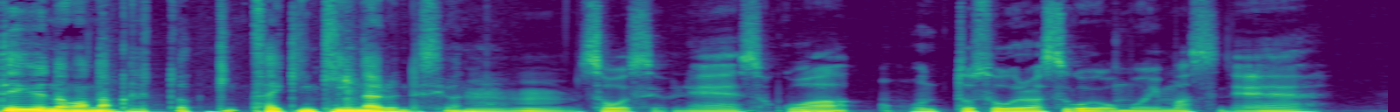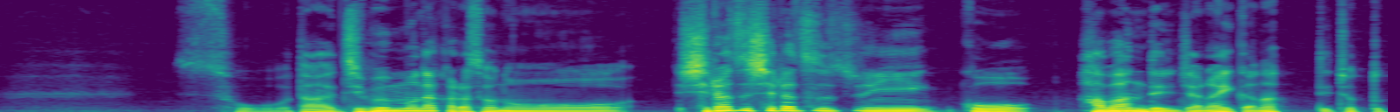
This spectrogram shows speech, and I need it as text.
ていうのがなんかちょっとき最近気になるんですようんうね。ん。そうですよね。そこは本当それはすごい思いますねそう。だ自分もだからその知らず知らずにこう阻んでんじゃないかなってちょっと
